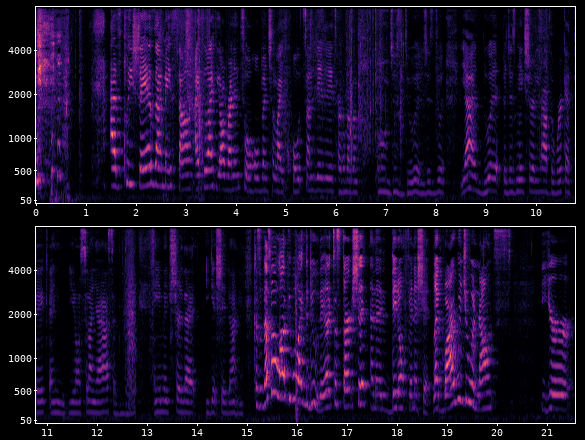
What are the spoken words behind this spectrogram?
as cliche as that may sound, I feel like y'all run into a whole bunch of like quotes on the day to day talking about them. Oh, just do it, just do it. Yeah, do it, but just make sure you have the work ethic and you don't sit on your ass every day, and you make sure that you get shit done. Cause that's what a lot of people like to do. They like to start shit and then they don't finish it. Like, why would you announce your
